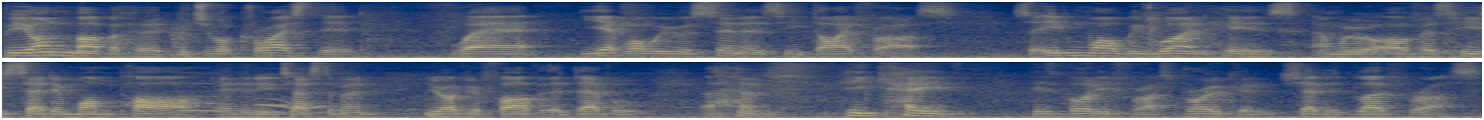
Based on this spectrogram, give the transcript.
beyond motherhood, which is what Christ did, where yet while we were sinners, He died for us. So even while we weren't His, and we were of, as He said in one part in the New Testament, you're of your father the devil. Um, he gave His body for us, broken, shed His blood for us,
